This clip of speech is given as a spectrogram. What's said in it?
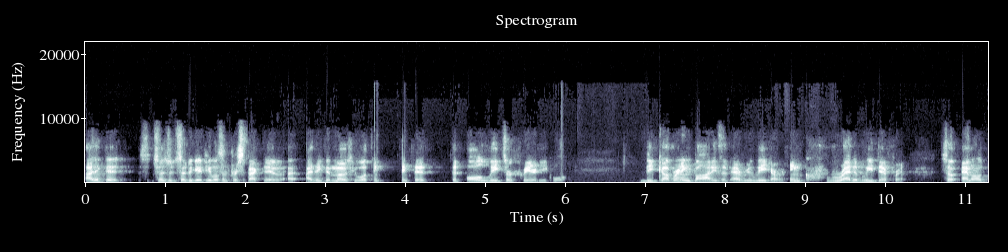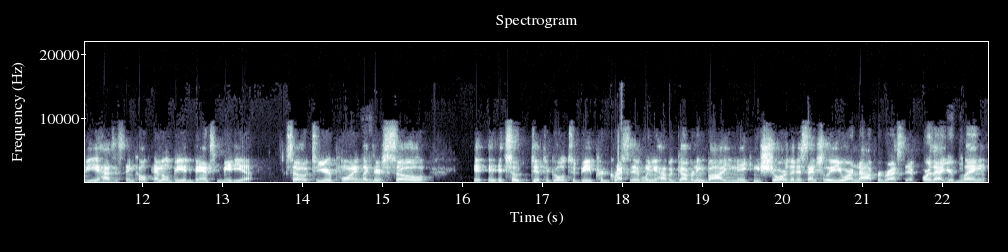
I think that so. So to give people some perspective, I think that most people think think that that all leagues are created equal. The governing bodies of every league are incredibly different. So MLB has this thing called MLB Advanced Media. So to your point, mm. like they're so it, it's so difficult to be progressive when you have a governing body making sure that essentially you are not progressive or that you're mm-hmm. playing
